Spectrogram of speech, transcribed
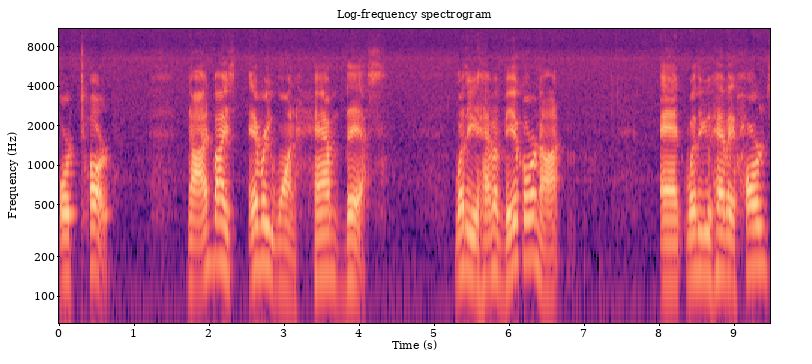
or tarp. Now, I advise everyone have this, whether you have a vehicle or not, and whether you have a hard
